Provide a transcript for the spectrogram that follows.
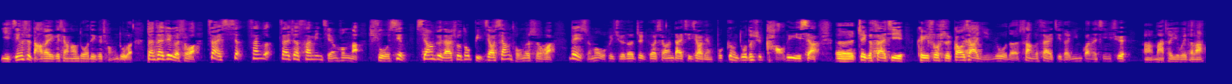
已经是达到一个相当多的一个程度了。但在这个时候啊，在三三个在这三名前锋啊属性相对来说都比较相同的时候啊，为什么我会觉得这个肖恩戴奇教练不更多的去考虑一下？呃，这个赛季可以说是高价引入的上个赛季的英冠的新靴啊，马特伊维德拉。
